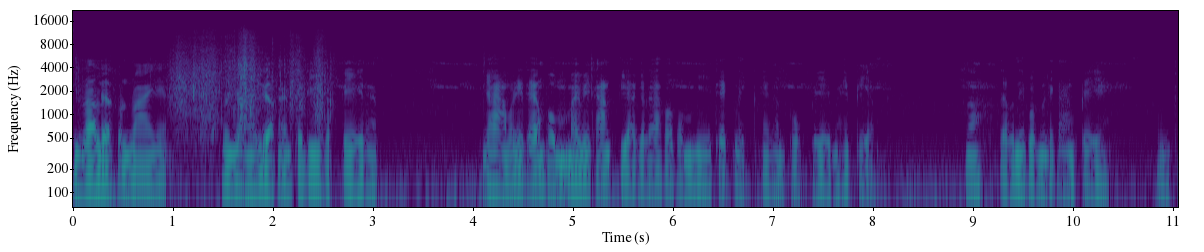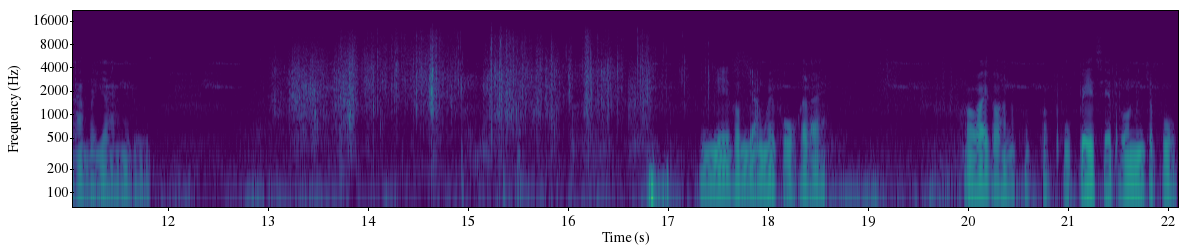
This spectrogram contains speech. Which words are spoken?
เวลาเลือกต้นไม้เนี่ยเราอยากให้เลือกให้พอดีกับเปร์นะครับ อย่างวันนี้แต่ของผมไม่มีทางเปียกอยู่แล้วเพราะผมมีเทคนิคในการปลูกเปรไม่ให้เปียกเนาะแต่วันนี้ผมไม่ได้กางเปรย์ผมกางพยางให้ดูวันนี้ผมยังไม่ปลูกอะไรเอาไว้ก่อนพอปลูกเปรเสร็จวันนึงจะปลูก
